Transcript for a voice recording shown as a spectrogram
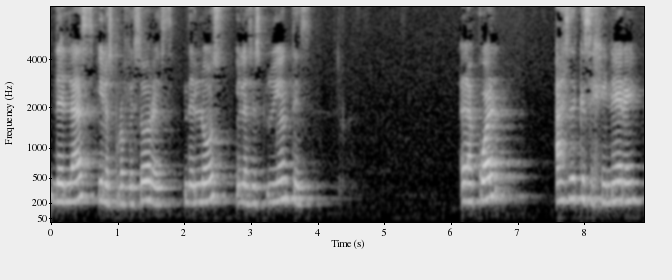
de las y los profesores, de los y las estudiantes, la cual hace que se genere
